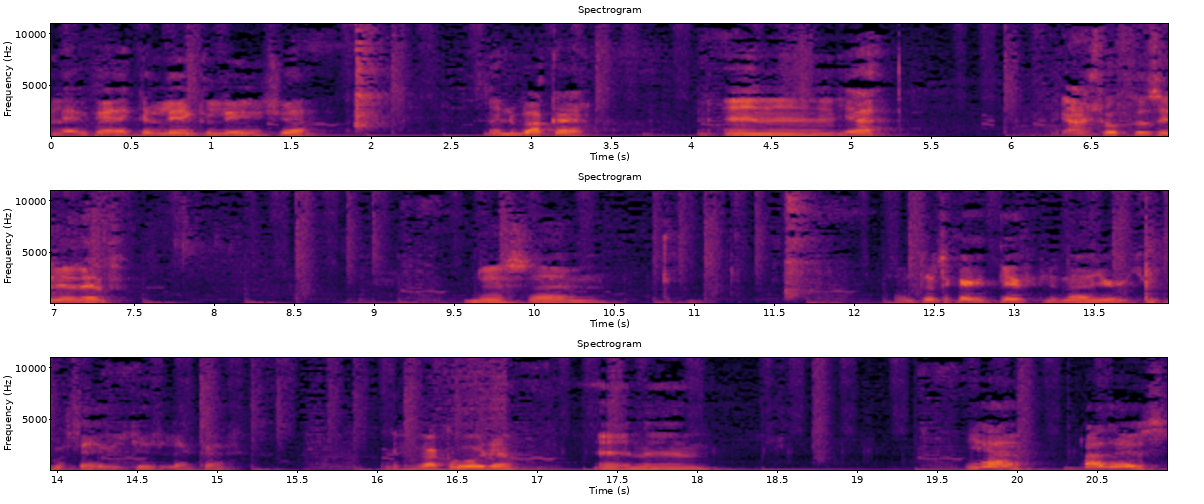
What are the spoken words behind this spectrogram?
leven lekker lekker lunchen. Met de bakker. En uh, ja, ik eigenlijk veel zin in heb. Dus um, ondertussen kijk ik eventjes naar YouTube of eventjes lekker. Even wakker worden. En um, ja, dat is.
